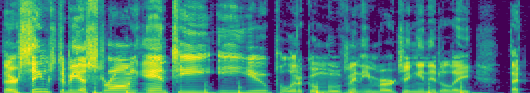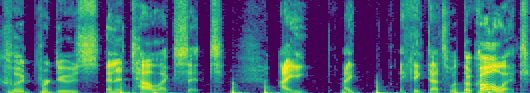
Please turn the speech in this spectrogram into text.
There seems to be a strong anti EU political movement emerging in Italy that could produce an Italexit. I, I, I think that's what they'll call it.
